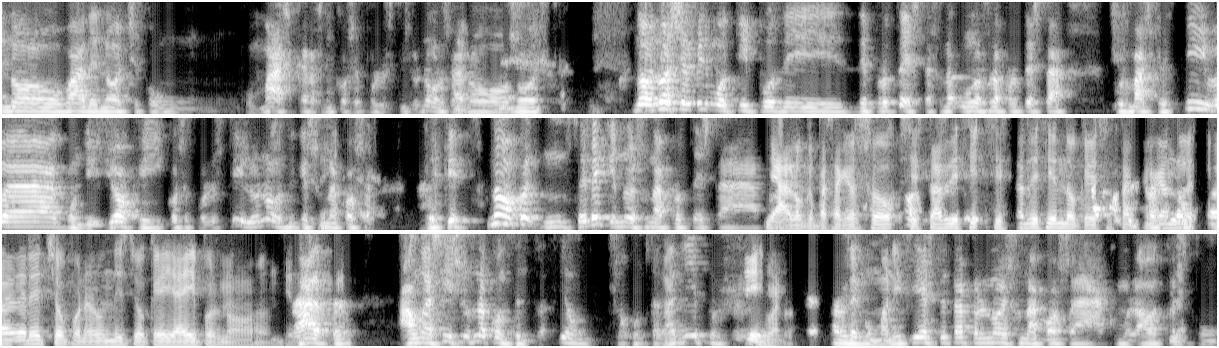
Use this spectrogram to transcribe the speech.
no va de noche con con máscaras ni cosas por el estilo, ¿no? O sea, no, no, no, no es el mismo tipo de, de protesta. Es una, uno es una protesta pues, más festiva, con disc jockey y cosas por el estilo, ¿no? Es decir, que es una cosa que, no, pues, se ve que no es una protesta. Ya, lo que pasa que eso, si estás, si estás diciendo que se está cargando el Estado de Derecho, poner un disc jockey ahí, pues no. Entiendo. Claro, pero aún así eso es una concentración. Se juntan allí, pues sí, bueno. en un manifiesto y tal, pero no es una cosa como la otra, sí.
